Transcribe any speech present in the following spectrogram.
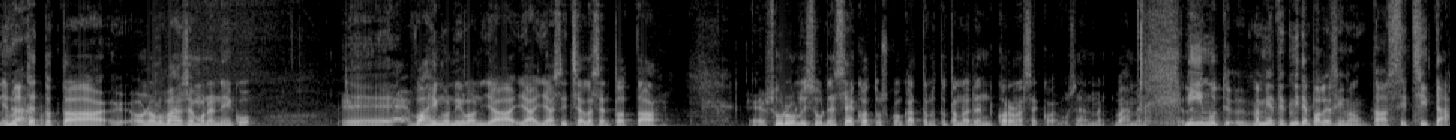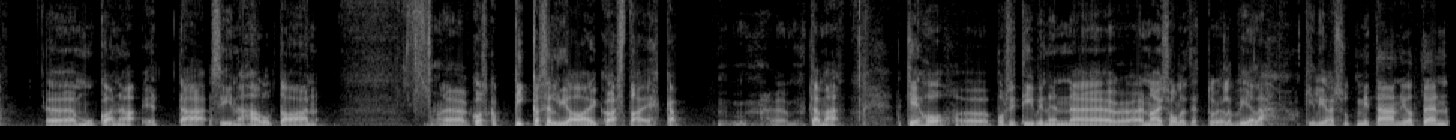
Ja Vähän. nyt et, tota, on ollut vähän semmoinen niin kuin, vahingonilon ja, ja, ja sitten sellaisen tota, eh, surullisuuden sekoitus, kun on katsonut tota, noiden koronasekoilua. Sehän men, vähän meni. Niin, mutta mä mietin, että miten paljon siinä on taas sit sitä ö, mukana, että siinä halutaan, ö, koska pikkasen liian aikaista ehkä mm, ö, tämä keho, ö, positiivinen naisoletettu ei ole vielä kiljaissut mitään, joten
